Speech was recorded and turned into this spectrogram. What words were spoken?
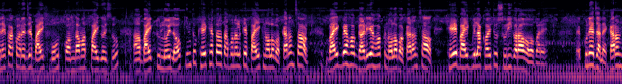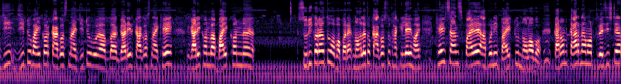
এনেকুৱা কৰে যে বাইক বহুত কম দামত পাই গৈছোঁ বাইকটো লৈ লওঁ কিন্তু সেই ক্ষেত্ৰত আপোনালোকে বাইক নল'ব। কাৰণ চাওক বাইক বেয়া হওক গাড়ীয়ে হওক নল'ব। কাৰণ চাওক সেই বাইকবিলাক হয়তো চুৰি কৰাও হ'ব পাৰে। কোনে জানে? যিটো বাইকৰ কাগজ নাই যিটো বা গাড়ীৰ কাগজ নাই সেই গাড়ীখন বা বাইকখন আহ, চুৰি কৰাওতো হ'ব পাৰে নহ'লেতো কাগজটো থাকিলেই হয়। সেই চান্স পায়ে আপুনি বাইকটো নল'ব। কাৰণ কাৰ নামত ৰেজিষ্টাৰ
